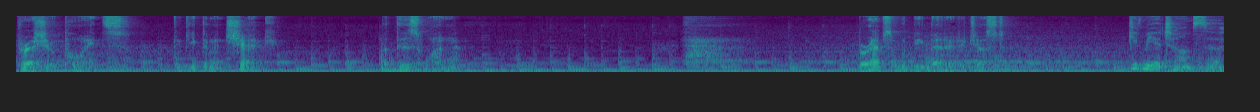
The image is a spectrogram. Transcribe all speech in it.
Pressure points to keep them in check. But this one. Perhaps it would be better to just. Give me a chance, sir.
